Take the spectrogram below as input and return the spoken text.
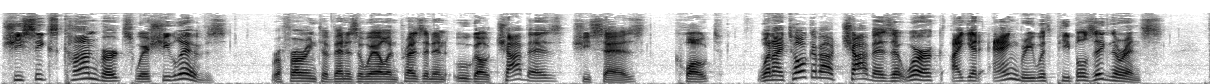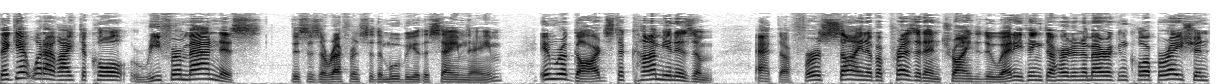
she seeks converts where she lives. Referring to Venezuelan President Hugo Chavez, she says, quote, When I talk about Chavez at work, I get angry with people's ignorance. They get what I like to call reefer madness. This is a reference to the movie of the same name. In regards to communism. At the first sign of a president trying to do anything to hurt an American corporation,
